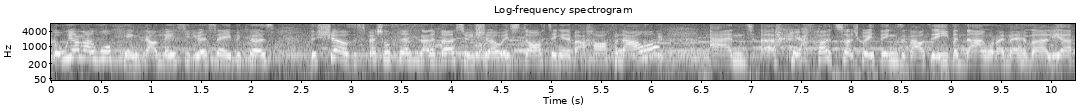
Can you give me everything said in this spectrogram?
But we are now walking down Main Street USA because the show, the special 30th anniversary show, is starting in about half an hour. And uh, I've heard such great things about it, even Dan when I met him earlier.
